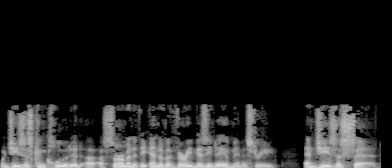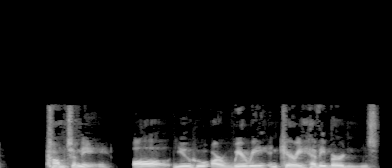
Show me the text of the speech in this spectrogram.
when Jesus concluded a, a sermon at the end of a very busy day of ministry. And Jesus said, come to me, all you who are weary and carry heavy burdens,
